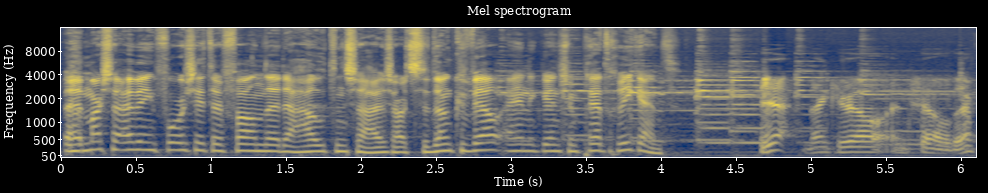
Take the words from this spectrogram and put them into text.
uh, Marcel Ebbing, voorzitter van de, de Houtense Huisartsen. Dank u wel en ik wens u een prettig weekend. Ja, dankjewel en hetzelfde.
